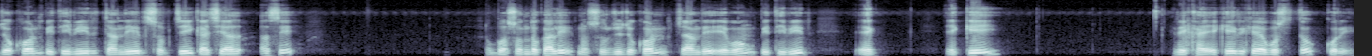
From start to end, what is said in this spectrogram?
যখন পৃথিবীর চাঁদের সবচেয়ে কাছে আসে বসন্তকালে সূর্য যখন চাঁদে এবং পৃথিবীর এক একেই রেখায় একই রেখায় অবস্থিত করে।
